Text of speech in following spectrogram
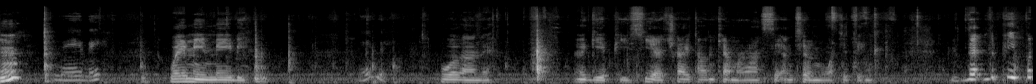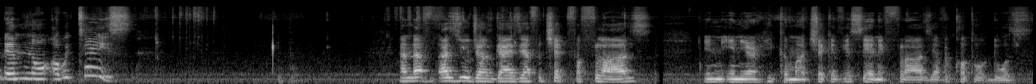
Hmm? Maybe. What do you mean, maybe? Maybe. Hold on there. Let me give a piece here. Try it on camera and, say, and tell me what you think. Let the people them know how it tastes. And that, as usual, guys, you have to check for flaws in in your jicama. Check if you see any flaws. You have to cut out those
